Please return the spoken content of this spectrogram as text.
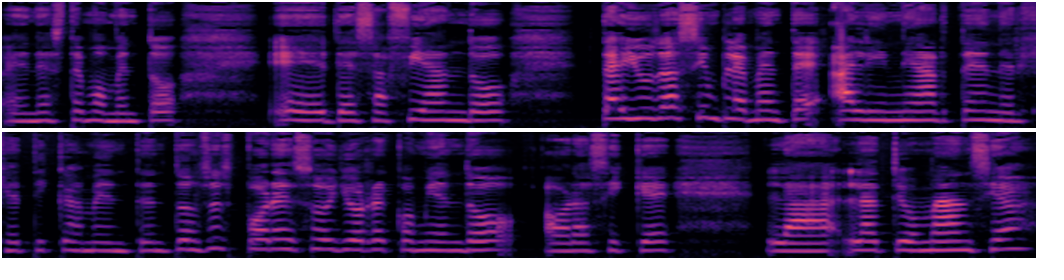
en este momento eh, desafiando, te ayuda simplemente a alinearte energéticamente. Entonces, por eso yo recomiendo ahora sí que la, la teomancia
